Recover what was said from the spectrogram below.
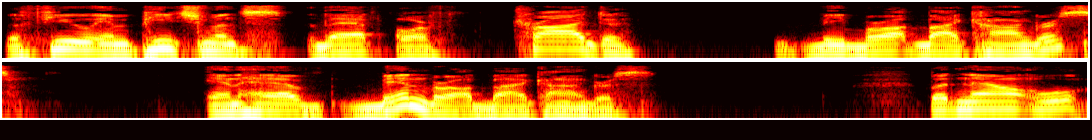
the few impeachments that or tried to be brought by Congress and have been brought by Congress. But now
